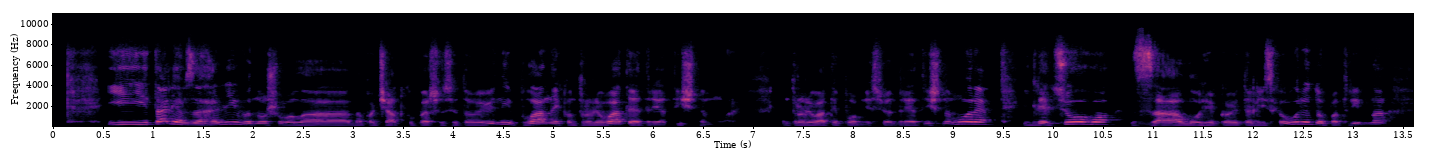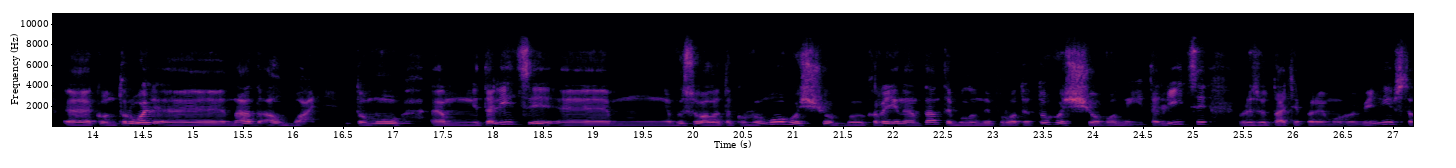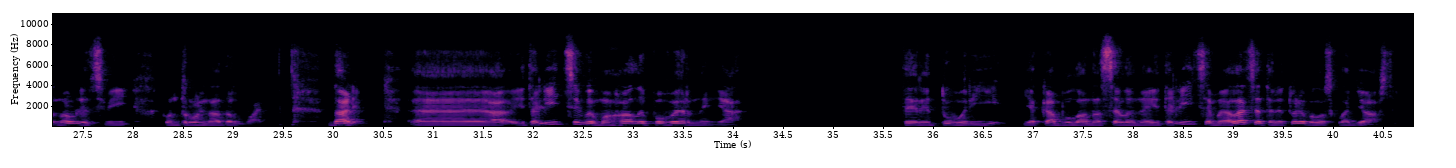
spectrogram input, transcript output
І Італія взагалі виношувала на початку Першої світової війни плани контролювати Адріатичне море. Контролювати повністю Адріатичне море, і для цього, за логікою італійського уряду, потрібна е, контроль е, над Албанією. Тому ем, італійці ем, висували таку вимогу, щоб країни Антанти були не проти того, що вони, італійці, в результаті перемоги в війні встановлять свій контроль над Албанією. Далі е, італійці вимагали повернення території, яка була населена італійцями, але ця територія була в складі Австрії.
